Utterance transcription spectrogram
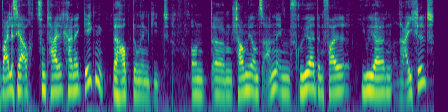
weil es ja auch zum Teil keine Gegenbehauptungen gibt. Und ähm, schauen wir uns an, im Frühjahr den Fall Julian Reichelt,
